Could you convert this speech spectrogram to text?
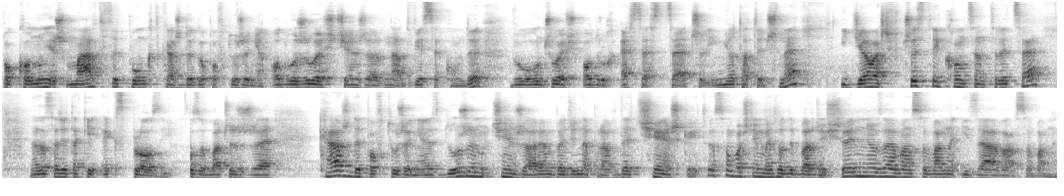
pokonujesz martwy punkt każdego powtórzenia. Odłożyłeś ciężar na 2 sekundy, wyłączyłeś odruch SSC, czyli miotatyczny i działasz w czystej koncentryce na zasadzie takiej eksplozji. Zobaczysz, że każde powtórzenie z dużym ciężarem będzie naprawdę ciężkie. I to są właśnie metody bardziej średnio zaawansowane i zaawansowane.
